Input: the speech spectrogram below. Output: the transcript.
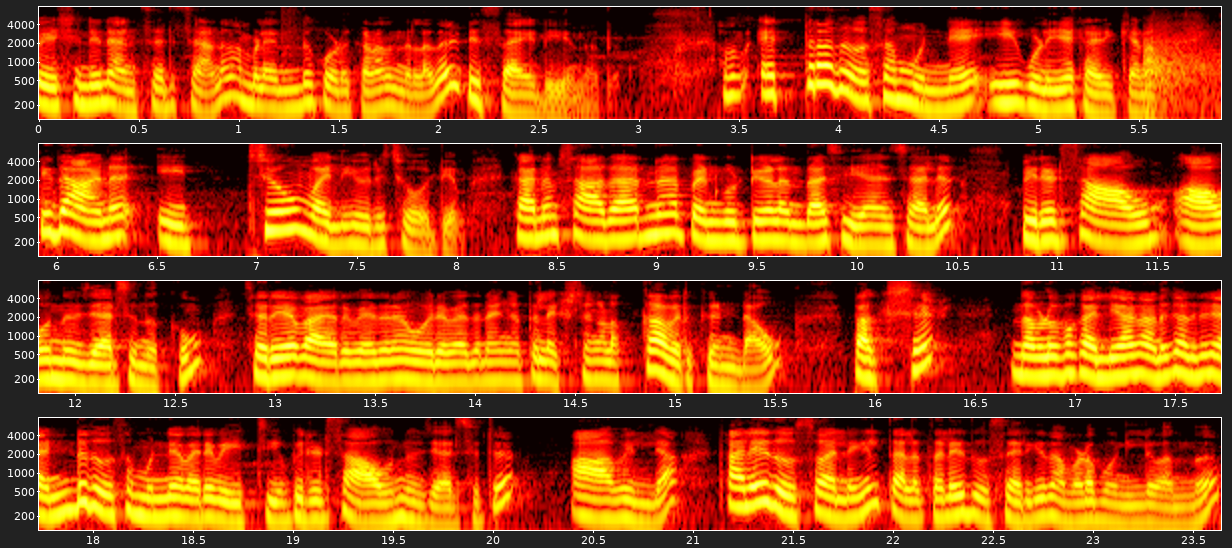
പേഷ്യന്റിനനുസരിച്ചാണ് നമ്മൾ എന്ത് കൊടുക്കണം എന്നുള്ളത് ഡിസൈഡ് ചെയ്യുന്നത്. അപ്പം എത്ര ദിവസം മുന്നേ ഈ ഗുളിക കഴിക്കണം? ഇതാണ് ഏറ്റവും വലിയൊരു ചോദ്യം. കാരണം സാധാരണ പെൺകുട്ടികൾ എന്താ ചെയ്യുക വെച്ചാൽ പീരിയഡ്സ് ആവും ആവും എന്ന് വിചാരിച്ച് നിൽക്കും ചെറിയ വയറുവേദന ഊരവേദന അങ്ങനത്തെ ലക്ഷണങ്ങളൊക്കെ അവർക്ക് ഉണ്ടാവും. പക്ഷേ നമ്മളിപ്പോൾ കല്യാണമാണെങ്കിൽ അതിന് രണ്ട് ദിവസം മുന്നേ വരെ വെയിറ്റ് ചെയ്യും. പീരിയഡ്സ് ആവും എന്ന് വിചാരിച്ചിട്ട് ആവില്ല. തലേ ദിവസം അല്ലെങ്കിൽ തലത്തലേ ദിവസമായിരിക്കും നമ്മുടെ മുന്നിൽ വന്ന്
